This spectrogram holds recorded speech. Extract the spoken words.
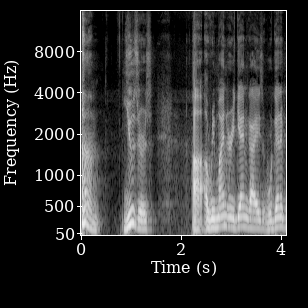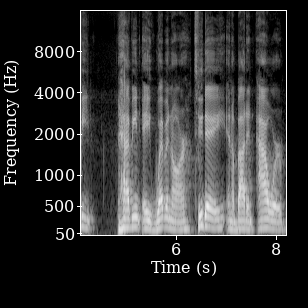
users uh, a reminder again, guys, we're going to be having a webinar today in about an hour.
